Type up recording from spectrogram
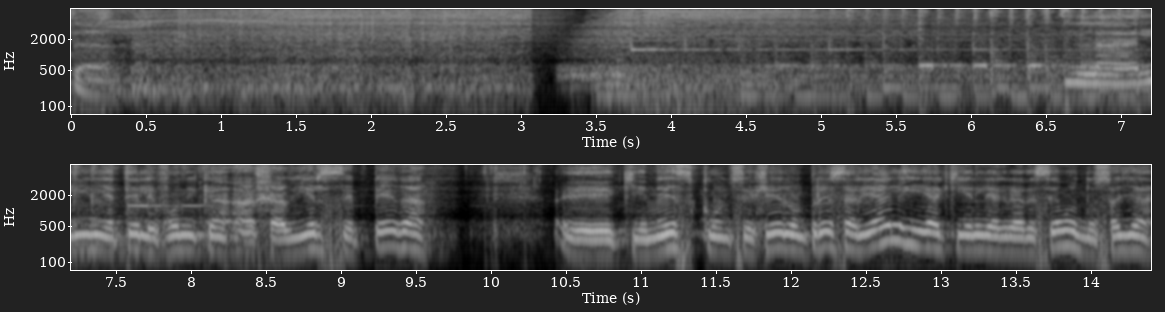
La línea telefónica a Javier Cepeda, eh, quien es consejero empresarial y a quien le agradecemos nos haya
